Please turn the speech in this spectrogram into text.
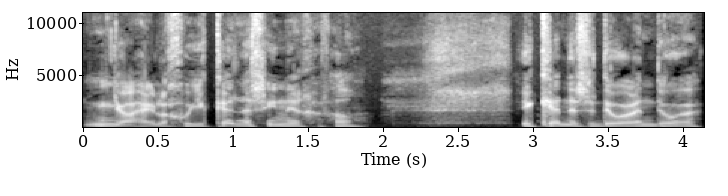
Ja, hele goede kennis in ieder geval. Ik kende ze door en door.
